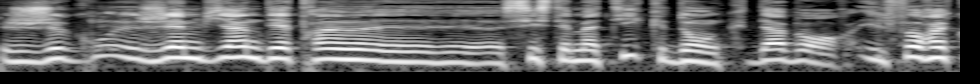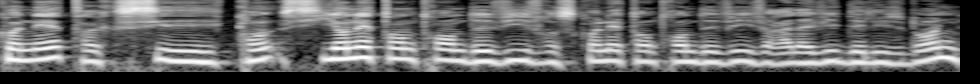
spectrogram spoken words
J'aime bien d'être euh, systématique. Donc, d'abord, il faut reconnaître que si, si on est en train de vivre ce qu'on est en train de vivre à la ville de Lisbonne,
